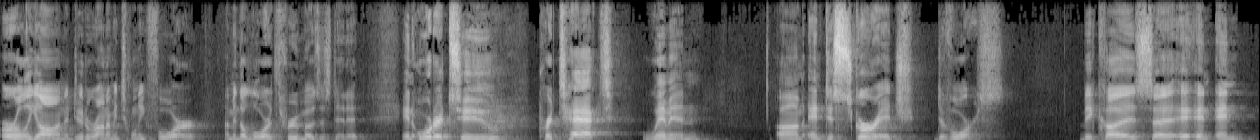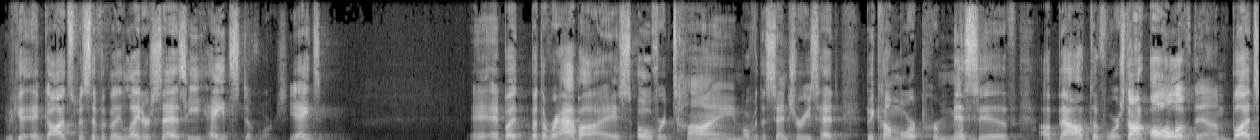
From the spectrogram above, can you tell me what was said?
early on in Deuteronomy 24. I mean, the Lord through Moses did it in order to protect women um, and discourage divorce. Because, uh, and, and, and God specifically later says he hates divorce. He hates it. But, but the rabbis, over time, over the centuries, had become more permissive about divorce. Not all of them, but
